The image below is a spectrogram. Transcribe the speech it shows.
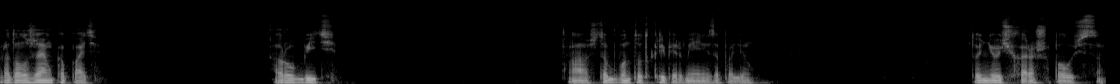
Продолжаем копать. Рубить. А, чтобы вон тот крипер меня не запалил. То не очень хорошо получится.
